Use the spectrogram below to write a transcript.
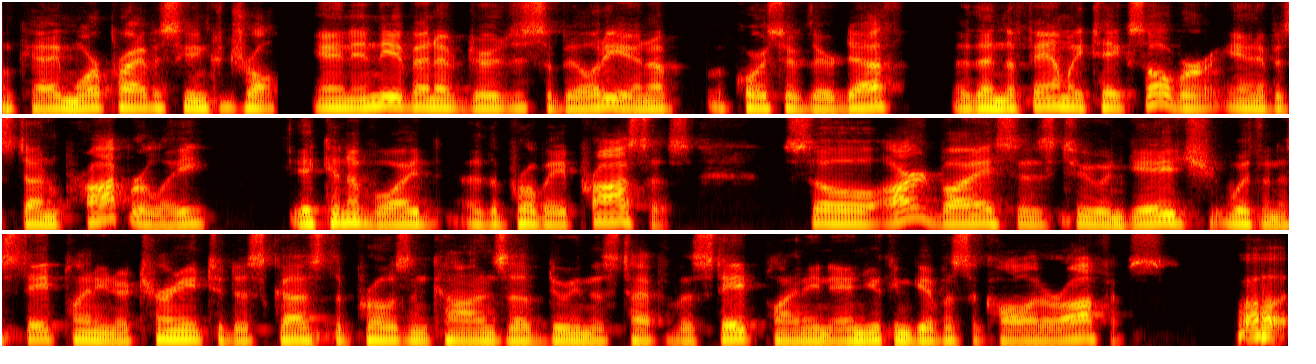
okay more privacy and control and in the event of their disability and of, of course of their death then the family takes over and if it's done properly it can avoid uh, the probate process. So, our advice is to engage with an estate planning attorney to discuss the pros and cons of doing this type of estate planning, and you can give us a call at our office. Well,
